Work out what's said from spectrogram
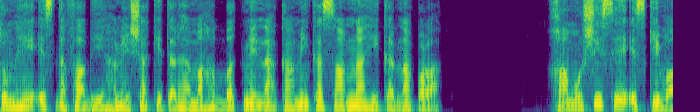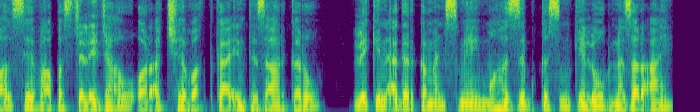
तुम्हें इस दफ़ा भी हमेशा की तरह मोहब्बत में नाकामी का सामना ही करना पड़ा। खामोशी से इसकी वाल से वापस चले जाओ और अच्छे वक्त का इंतज़ार करो। लेकिन अगर कमेंट्स में महजब किस्म के लोग नज़र आए,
